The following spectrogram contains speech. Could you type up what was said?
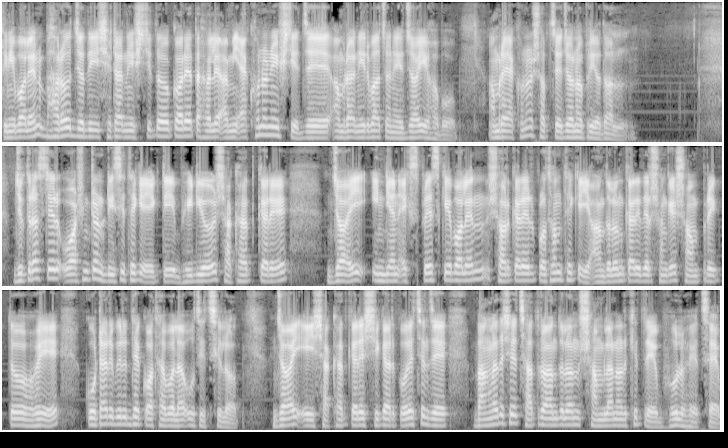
তিনি বলেন, ভারত যদি সেটা নিশ্চিত করে, তাহলে আমি এখনও নিশ্চিত যে আমরা নির্বাচনে জয়ী হব। আমরা এখনও সবচেয়ে জনপ্রিয় দল। যুক্তরাষ্ট্রের ওয়াশিংটন ডিসি থেকে একটি ভিডিও সাক্ষাৎকারে জয় ইন্ডিয়ান এক্সপ্রেসকে বলেন, সরকারের প্রথম থেকেই আন্দোলনকারীদের সঙ্গে সম্পৃক্ত হয়ে কোটার বিরুদ্ধে কথা বলা উচিত ছিল। জয় এই সাক্ষাৎকারে স্বীকার করেছেন যে, বাংলাদেশে ছাত্র আন্দোলন সামলানোর ক্ষেত্রে ভুল হয়েছে।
